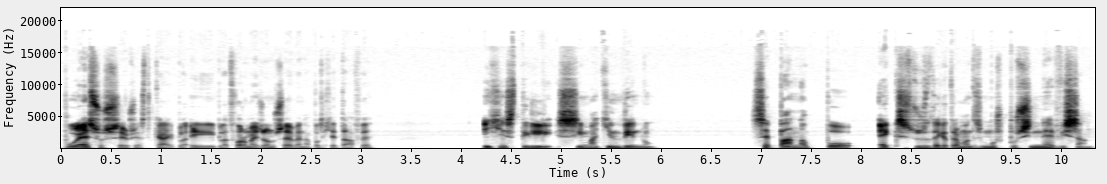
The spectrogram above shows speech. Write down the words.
που έσωσε ουσιαστικά η, πλατφόρμα η Zone 7 από τη Χετάφε, είχε στείλει σήμα κινδύνου σε πάνω από 6 στους 10 τραυματισμούς που συνέβησαν.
